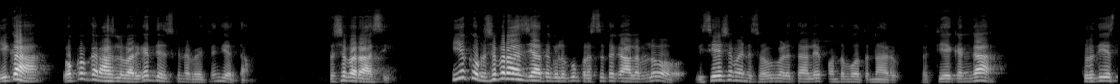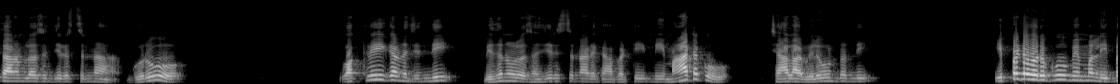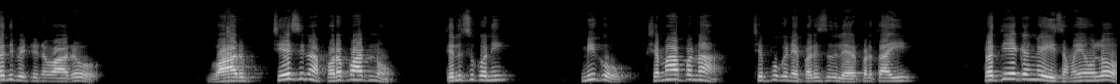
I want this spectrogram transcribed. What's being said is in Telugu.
ఇక ఒక్కొక్క రాశుల వారిగా తెలుసుకునే ప్రయత్నం చేద్దాం. వృషభ రాశి. ఈ యొక్క వృషభ రాశి జాతకులకు ప్రస్తుత కాలంలో విశేషమైన శుభ ఫలితాలే పొందబోతున్నారు. ప్రత్యేకంగా తృతీయ స్థానంలో సంచరిస్తున్న గురువు వక్రీకరణ చెంది మిథునంలో సంచరిస్తున్నాడు కాబట్టి మీ మాటకు చాలా విలువ ఉంటుంది. ఇప్పటి వరకు మిమ్మల్ని ఇబ్బంది పెట్టిన వారు వారు చేసిన పొరపాటును తెలుసుకొని మీకు క్షమాపణ చెప్పుకునే పరిస్థితులు ఏర్పడతాయి. ప్రత్యేకంగా ఈ సమయంలో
